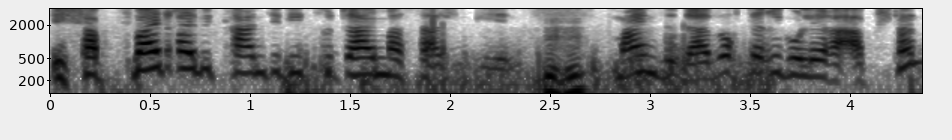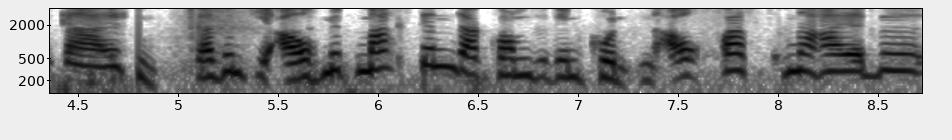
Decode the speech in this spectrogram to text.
Ich habe zwei, drei Bekannte, die zu Thai-Massagen gehen. Mhm. Meinen Sie, da wird der reguläre Abstand gehalten? Da sind die auch mit Masken, da kommen sie dem Kunden auch fast eine halbe,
